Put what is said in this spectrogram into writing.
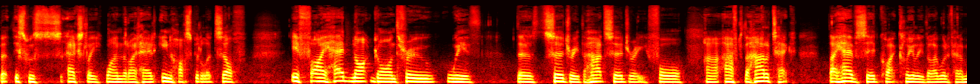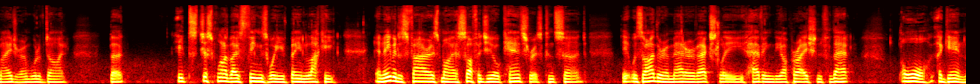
But this was actually one that I'd had in hospital itself. If I had not gone through with the surgery, the heart surgery for uh, after the heart attack, they have said quite clearly that I would have had a major and would have died. But it's just one of those things where you've been lucky and even as far as my esophageal cancer is concerned, it was either a matter of actually having the operation for that, or again,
